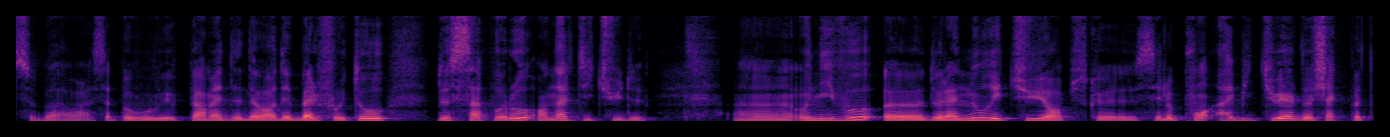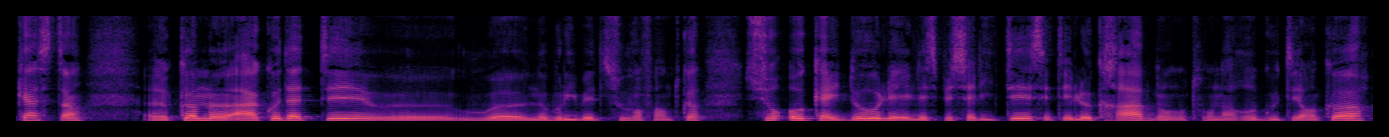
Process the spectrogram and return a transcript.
ça peut vous permettre d'avoir des belles photos de Sapporo en altitude. Euh, au niveau euh, de la nourriture, puisque c'est le point habituel de chaque podcast, hein, euh, comme à Akodate ou Noburibetsu, enfin en tout cas sur Hokkaido, les, spécialités c'était le crabe dont on a regoûté encore.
